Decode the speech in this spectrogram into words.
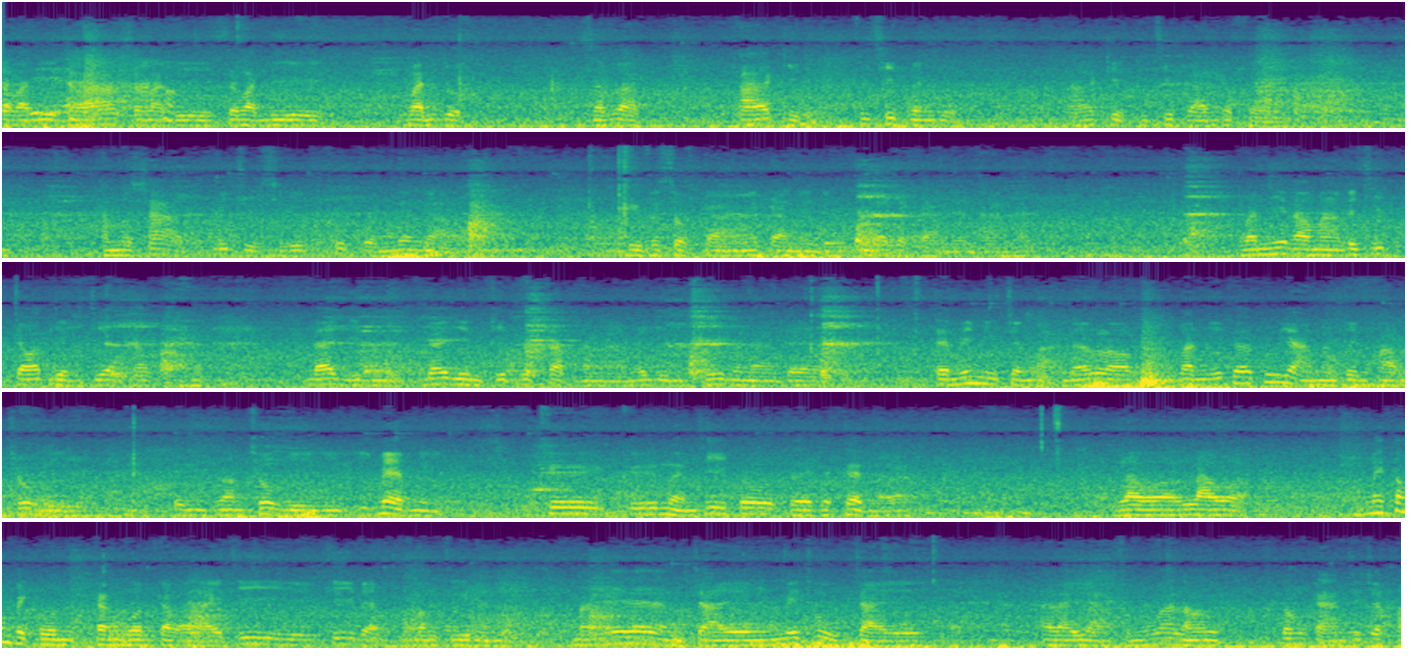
สวัสดีครับ สวัสดี สวัสดีวันหยุดสำหรับภารกิจพิชิตวันหยุดภารกิจพิชิตร้านกาแฟธรรมชาติวิถีชีวิตผู้คนเรื่องราวคือประสบการณ์และการเรียนรู้ที่ได้จากการเดินทางครับ วันนี้เรามาพิชิตจอดเดียนเจียบครับ ได้ยินได้ยินคลิปรู้จักมานานได้ยินชื่อมานานแต่แต่ไม่มีจังหวะแล้วเราวันนี้ก็ทุกอย่างมันเป็นความโชคดี เป็นความโชคดีอีกแบบหนึ่งคือคือเหมือนที่ก็เคยจะเกิดมาแล้วเราเราอะไม่ต้องไปกังวลกังวลกับอะไรที่ที่แบบบางทีมันมันไม่ได้ดังใจมันไม่ถูกใจอะไรอย่างสมมติว่าเราต้องการที่จะไป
